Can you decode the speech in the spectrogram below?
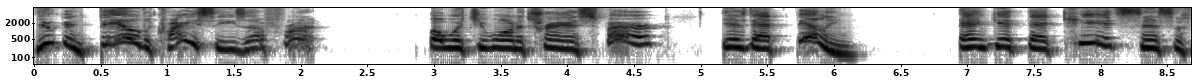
you can feel the crises up front. But what you want to transfer is that feeling and get that kid's sense of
